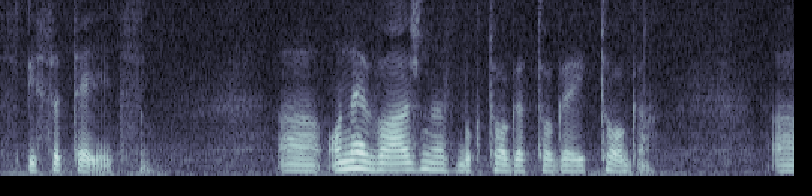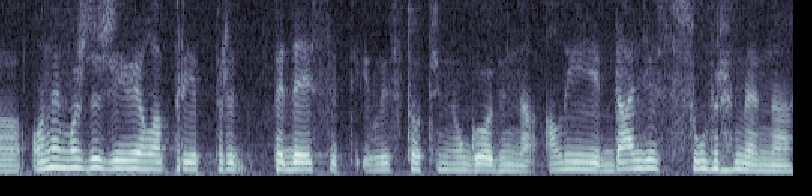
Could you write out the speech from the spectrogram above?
spisateljicu. ona je važna zbog toga, toga i toga ona je možda živjela prije 50 ili stotinu godina, ali je dalje suvremena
